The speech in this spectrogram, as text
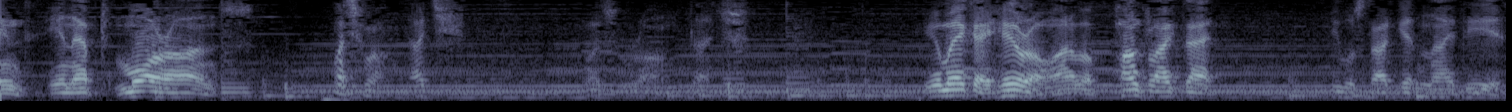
Lame brained, inept morons. What's wrong, Dutch? What's wrong, Dutch? You make a hero out of a punk like that. People start getting ideas.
